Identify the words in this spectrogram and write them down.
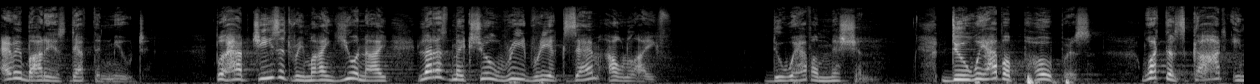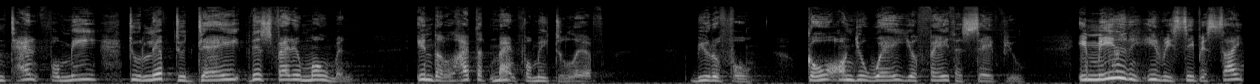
everybody is deaf and mute. Perhaps Jesus remind you and I, let us make sure we re-examine our life. Do we have a mission? Do we have a purpose? What does God intend for me to live today, this very moment, in the life that meant for me to live? Beautiful. Go on your way, your faith has saved you. Immediately he received his sight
